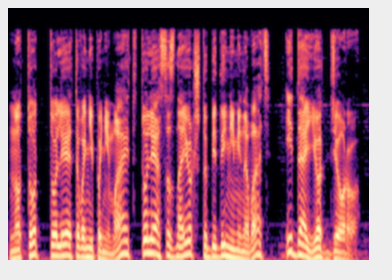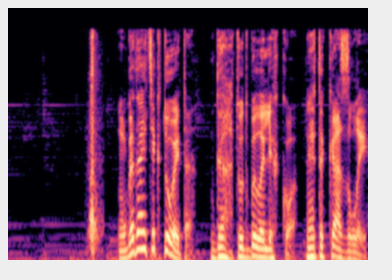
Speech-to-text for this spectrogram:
Но тот то ли этого не понимает, то ли осознает, что беды не миновать, и дает дёру. Угадайте, кто это? Да, тут было легко. Это козлы.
